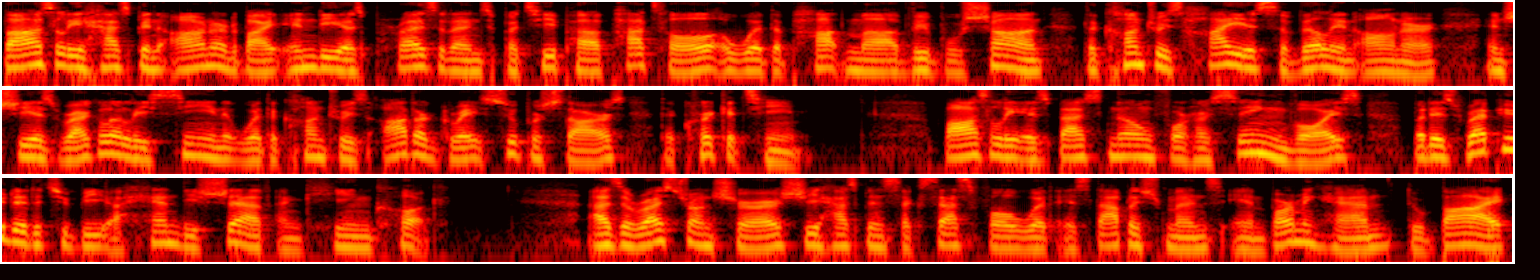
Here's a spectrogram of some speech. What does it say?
Bhosle has been honored by India's President Pratibha Patil with the Padma Vibhushan, the country's highest civilian honor, and she is regularly seen with the country's other great superstars, the cricket team. Bhosle is best known for her singing voice, but is reputed to be a handy chef and keen cook. As a restaurateur, she has been successful with establishments in Birmingham, Dubai,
